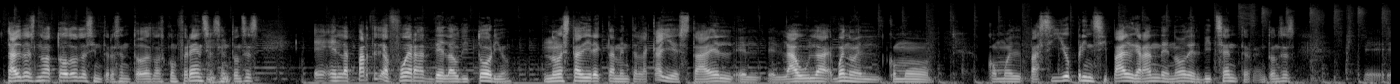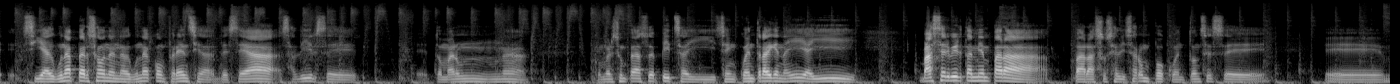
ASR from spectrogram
tal vez no a todos les interesen todas las conferencias. Entonces, eh, en la parte de afuera del auditorio, no está directamente en la calle, está el, el- el aula, bueno, el como, como el pasillo principal grande, ¿no? Del Beat Center. Entonces, eh, si alguna persona en alguna conferencia desea salirse, eh, tomar un- una, comerse un pedazo de pizza y se encuentra alguien ahí, ahí va a servir también para, para socializar un poco. Entonces, eh, eh,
